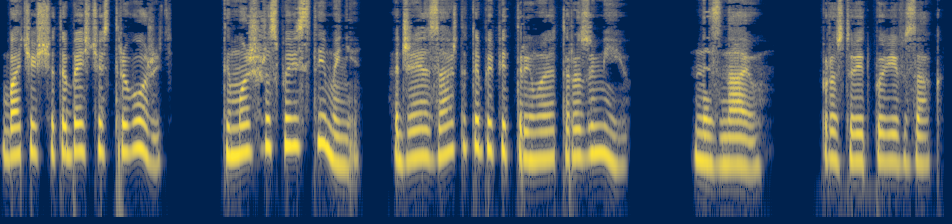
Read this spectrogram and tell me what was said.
Бачу, що тебе щось тривожить. Ти можеш розповісти мені, адже я завжди тебе підтримую та розумію. Не знаю, просто відповів зак.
